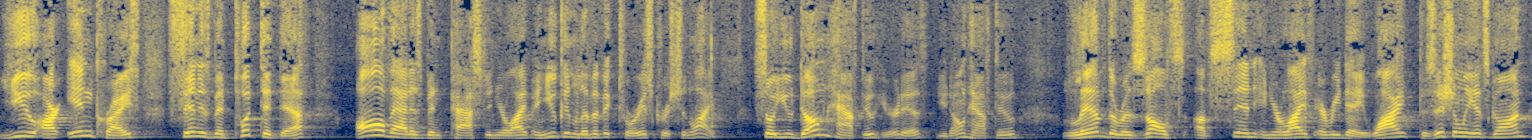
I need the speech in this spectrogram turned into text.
you are in Christ. Sin has been put to death. All that has been passed in your life, and you can live a victorious Christian life. So you don't have to, here it is, you don't have to live the results of sin in your life every day. Why? Positionally, it's gone.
